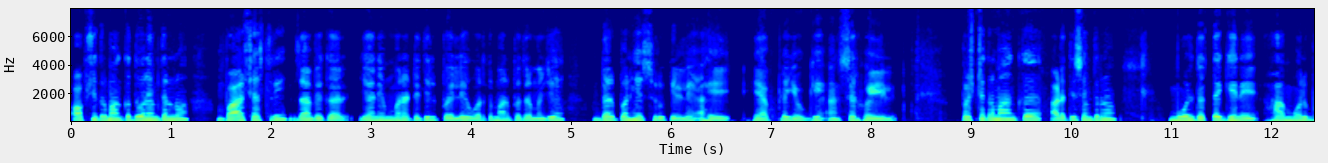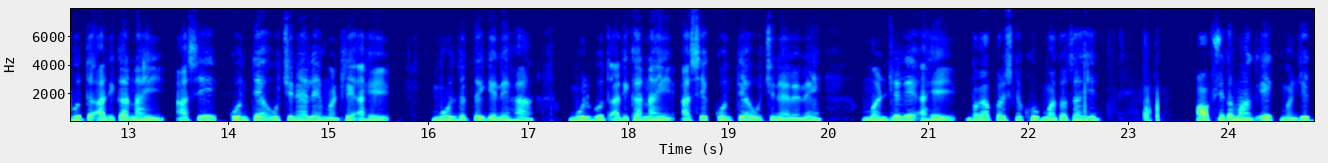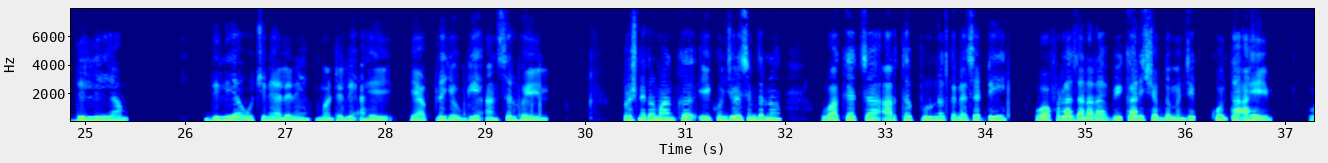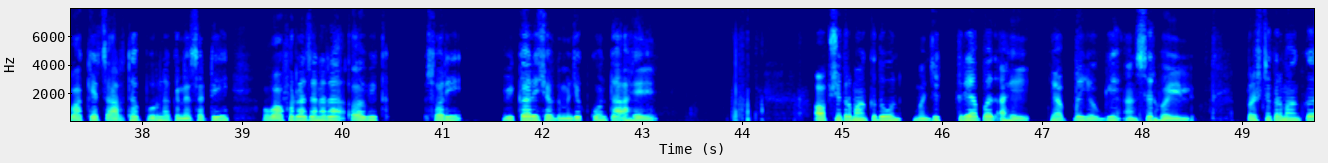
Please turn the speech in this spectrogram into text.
ऑप्शन क्रमांक दोन आहे मित्रांनो बाळशास्त्री जांभेकर याने मराठीतील पहिले वर्तमानपत्र म्हणजे दर्पण हे सुरू केलेले आहे. हे आपलं योग्य आन्सर होईल. प्रश्न क्रमांक अडतीस मित्रांनो मूल दत्तक घेणे हा मूलभूत अधिकार नाही असे कोणत्या उच्च न्यायालय म्हटले आहे? मूल दत्तक घेणे हा मूलभूत अधिकार नाही असे कोणत्या उच्च न्यायालयाने म्हटलेले आहे? बघा प्रश्न खूप महत्त्वाचा आहे. ऑप्शन क्रमांक एक म्हणजे दिल्ली या दिल्ली या उच्च न्यायालयाने म्हटलेले आहे. हे आपले योग्य आन्सर होईल. प्रश्न क्रमांक एकोणचाळीस मित्रांनो. वाक्याचा अर्थ पूर्ण करण्यासाठी वापरला जाणारा विकारी शब्द म्हणजे कोणता आहे? वाक्याचा अर्थ पूर्ण करण्यासाठी वापरला जाणारा अविक सॉरी विकारी शब्द म्हणजे कोणता आहे? ऑप्शन क्रमांक दोन म्हणजे क्रियापद आहे. हे आपलं योग्य आन्सर होईल. प्रश्न क्रमांक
